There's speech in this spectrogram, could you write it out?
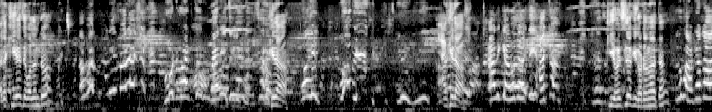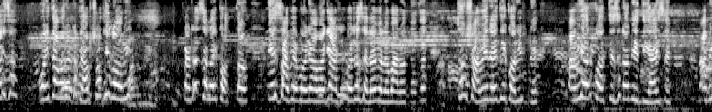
আচ্ছা কি হয়েছে বলেন তো? করে? আর কিরা? কি হয়েছিল কি ঘটনাটা ঘটনা হয়েছে ওই তো আমার একটা ব্যবসা ছিল আমি পেটের সেলাই করতাম এই সাপে বইরে আমাকে আশেপাশে ছেলে ফেলে ভারত থেকে তো স্বামী নেই তুই করিস নে। আমি আর করতেছি না, নীতি আইছে। আমি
